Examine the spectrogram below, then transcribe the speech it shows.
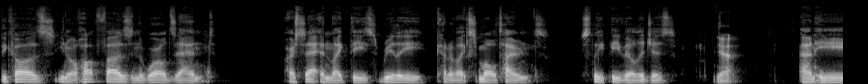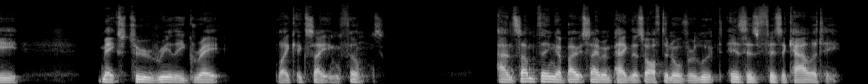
because you know Hot Fuzz and The World's End are set in like these really kind of like small towns, sleepy villages, Yeah. And he makes two really great, like exciting films. And something about Simon Pegg that's often overlooked is his physicality.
